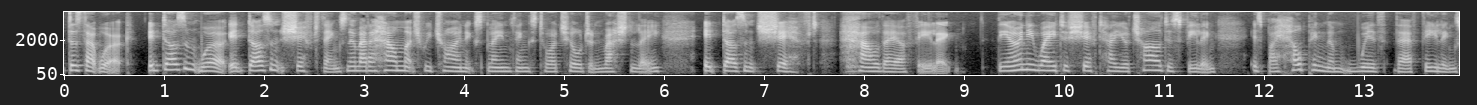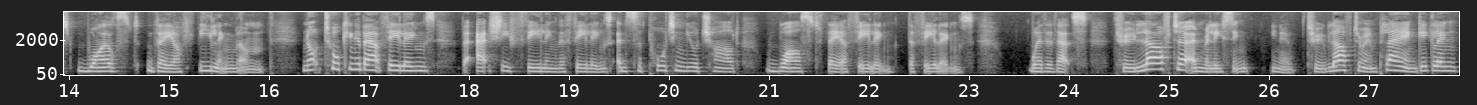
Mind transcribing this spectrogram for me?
does that work? It doesn't work. It doesn't shift things. No matter how much we try and explain things to our children rationally, it doesn't shift how they are feeling. The only way to shift how your child is feeling is by helping them with their feelings whilst they are feeling them. Not talking about feelings, but actually feeling the feelings and supporting your child whilst they are feeling the feelings. Whether that's through laughter and releasing, you know, through laughter and play and giggling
